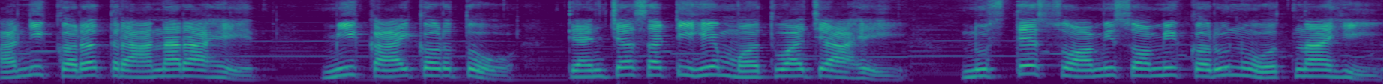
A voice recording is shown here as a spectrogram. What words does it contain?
आणि करत राहणार आहेत. मी काय करतो? त्यांच्यासाठी हे महत्त्वाचे आहे. नुसते स्वामी स्वामी करून होत नाही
